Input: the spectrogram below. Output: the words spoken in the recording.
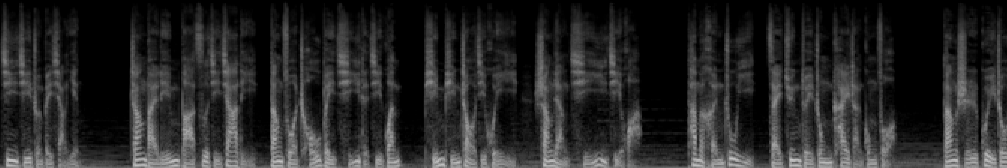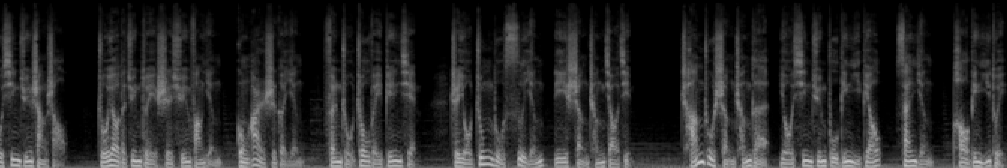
积极准备响应。张百林把自己家里当作筹备起义的机关，频频召集会议商量起义计划。他们很注意在军队中开展工作。当时贵州新军尚少，主要的军队是巡防营，共二十个营。分驻周围边线，只有中路四营离省城较近。常驻省城的有新军步兵一标三营、炮兵一队、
